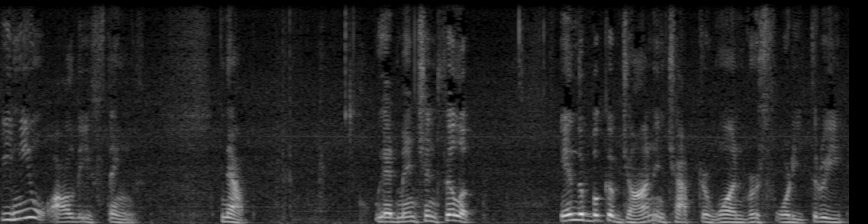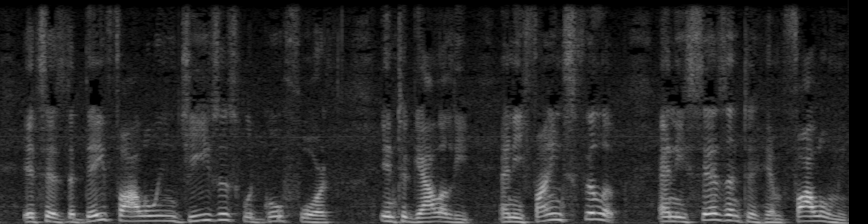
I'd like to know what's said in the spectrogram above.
he knew all these things. Now, we had mentioned Philip. In the book of John, in chapter 1, verse 43, it says, The day following, Jesus would go forth into Galilee, and he finds Philip, and he says unto him, Follow me.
